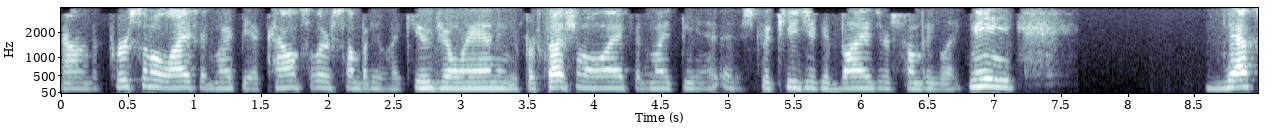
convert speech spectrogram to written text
Now, in the personal life, it might be a counselor, somebody like you, Joanne. In your professional life, it might be a strategic advisor, somebody like me. That's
